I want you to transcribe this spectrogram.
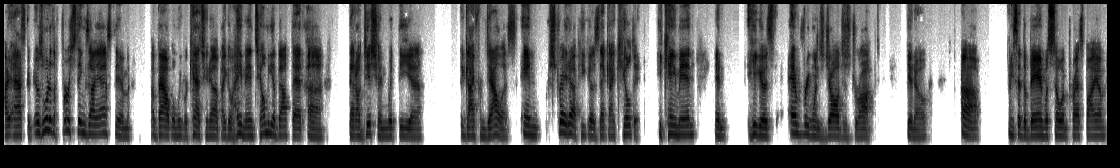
I asked him, it was one of the first things I asked him about when we were catching up. I go, Hey man, tell me about that, uh, that audition with the, uh, the guy from Dallas. And straight up, he goes, that guy killed it. He came in and he goes, everyone's jaw just dropped, you know? Uh, he said the band was so impressed by him.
